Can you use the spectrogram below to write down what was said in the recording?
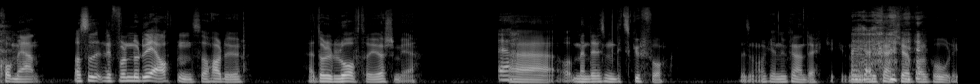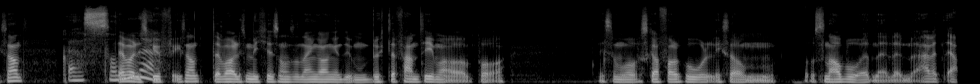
Kom igjen. Altså, for når du er 18, så har du Da har du lov til å gjøre så mye. Eh, men det er liksom litt skuff òg. Liksom, OK, nå kan jeg drikke. Nå, kan jeg kjøpe alkohol. Ikke sant? Ja, sånn, Det var litt skuff, ikke sant? Det var liksom ikke sånn som den gangen du brukte fem timer på liksom å skaffe alkohol liksom hos naboen, eller jeg vet, ja.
